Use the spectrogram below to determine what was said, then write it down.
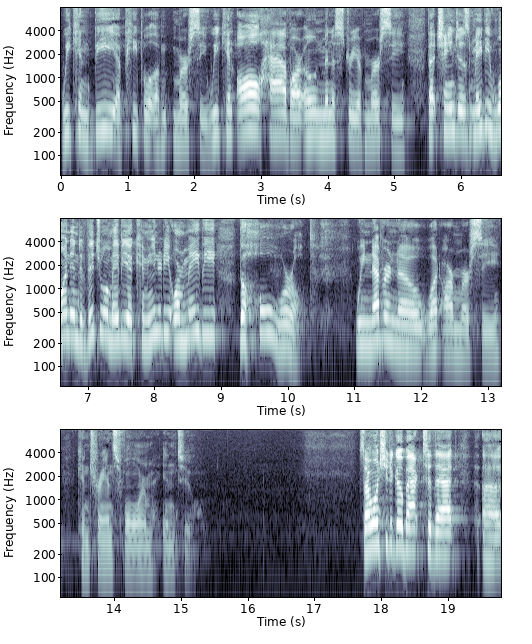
We can be a people of mercy. We can all have our own ministry of mercy that changes maybe one individual, maybe a community, or maybe the whole world we never know what our mercy can transform into. So I want you to go back to that, uh,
